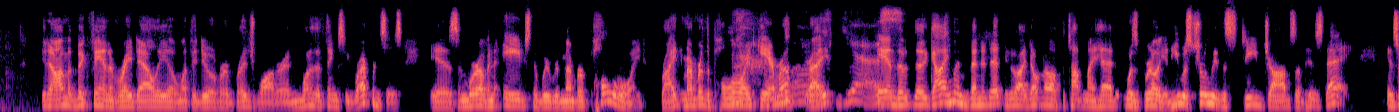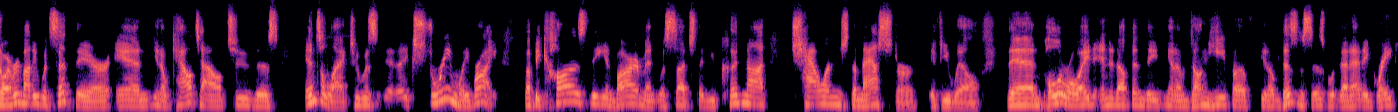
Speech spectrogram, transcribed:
you know, I'm a big fan of Ray Dalio and what they do over at Bridgewater. And one of the things he references is, and we're of an age that we remember Polaroid, right? Remember the Polaroid camera, right? Yes. And the, the guy who invented it, who I don't know off the top of my head, was brilliant. He was truly the Steve Jobs of his day. And so everybody would sit there and, you know, kowtow to this intellect who was uh, extremely bright. But because the environment was such that you could not challenge the master, if you will, then Polaroid ended up in the you know dung heap of you know businesses that had a great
